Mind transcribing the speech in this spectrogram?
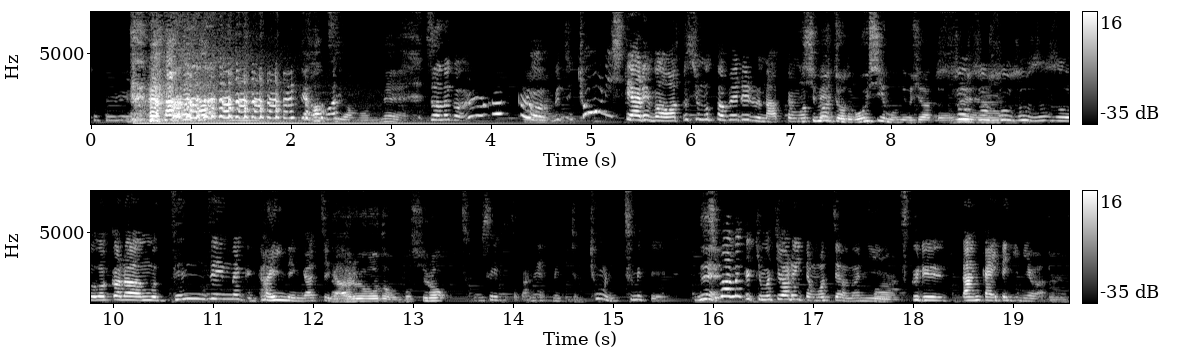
食べれる。って思カツだもんね。そう、なんか、うん、別に調理してあれば私も食べれるなって思って。島町とか美味しいもんね、牛だったらね。そうそうそうそうそうそう。だからもう全然なんか概念が違う。なるほど、面白。ソーセージとかね、めっちゃ腸に詰めて、ね一番なんか気持ち悪いって思っちゃうのに、うん作る段階的には。うん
